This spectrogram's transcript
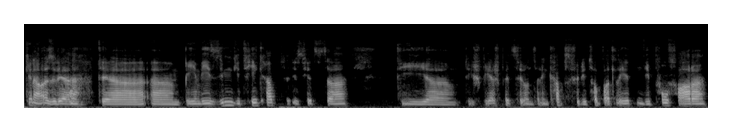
Genau, also der, der äh, BMW Sim GT Cup ist jetzt da die, äh, die Speerspitze unter den Cups für die Top-Athleten, die Pro-Fahrer,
